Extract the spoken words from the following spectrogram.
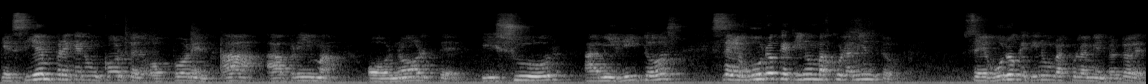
que siempre que en un corte os ponen A, A' o norte y sur, amiguitos, seguro que tiene un basculamiento. Seguro que tiene un basculamiento. Entonces,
